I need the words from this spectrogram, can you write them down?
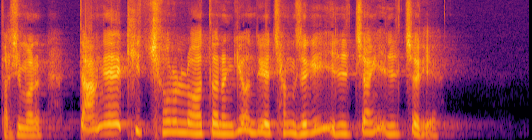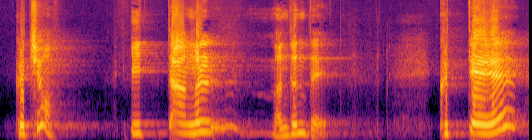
다시 말해 땅에 기초를 놓았다는 게 언제 창세기 1장 1절이에요. 그렇죠? 이 땅을 만든데 그때에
